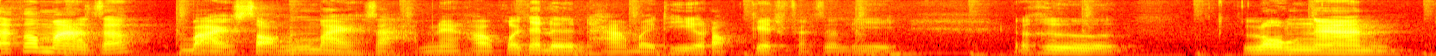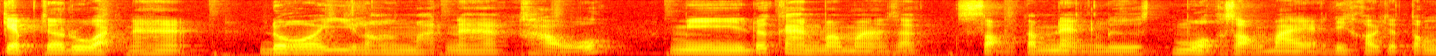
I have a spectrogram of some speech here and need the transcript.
สักประมาณสักบ่าย2ถึงบ่าย3เนี่ยเขาก็จะเดินทางไปที่ Rocket Factory ก็คือ โรงงานเก็บจรวดนะฮะ โดยอีลอน มัสนะฮะเขามีด้วยกันประมาณสัก 2ตำแหน่งหรือหมวก 2 ใบที่เขาจะต้อง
